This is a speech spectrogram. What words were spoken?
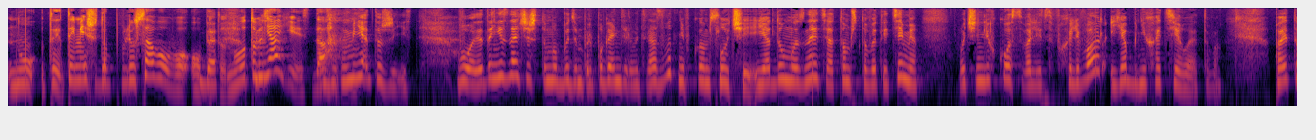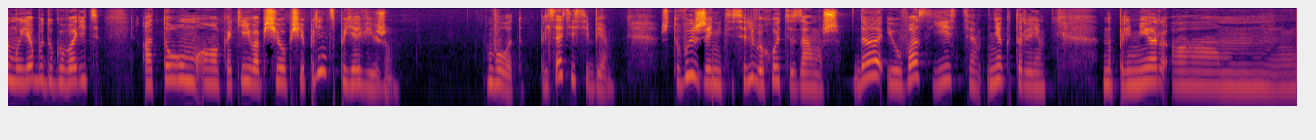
Ну, ты, ты имеешь в виду плюсового опыта. Да. Ну, вот Плюс... у меня есть, да. У меня тоже есть. Вот. Это не значит, что мы будем пропагандировать развод ни в коем случае. И я думаю, знаете, о том, что в этой теме очень легко свалиться в холивар, и я бы не хотела этого. Поэтому я буду говорить о том, а, какие вообще общие принципы я вижу. Вот, представьте себе, что вы женитесь или выходите замуж, да, и у вас есть некоторые, например, эм,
